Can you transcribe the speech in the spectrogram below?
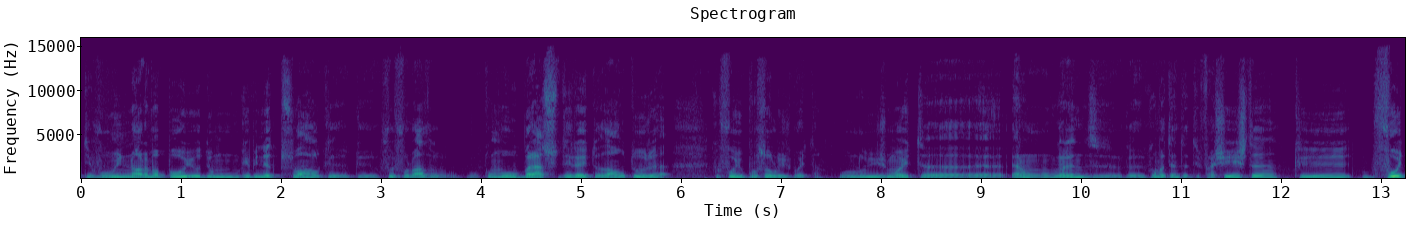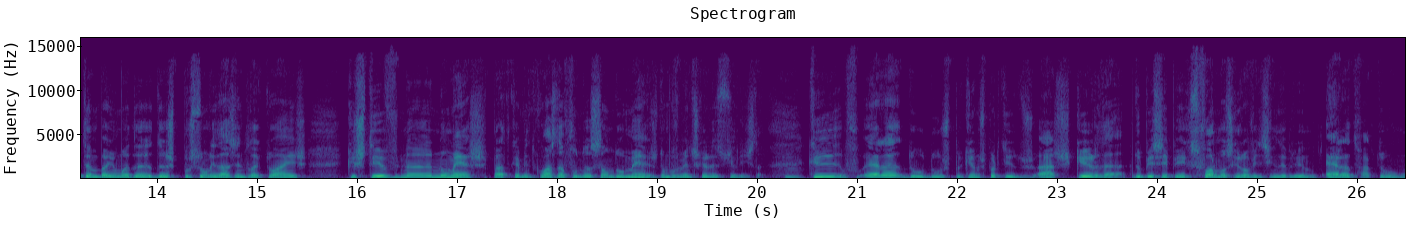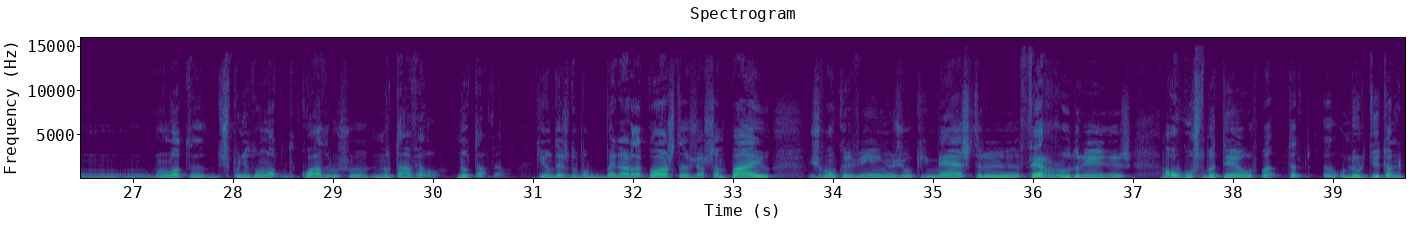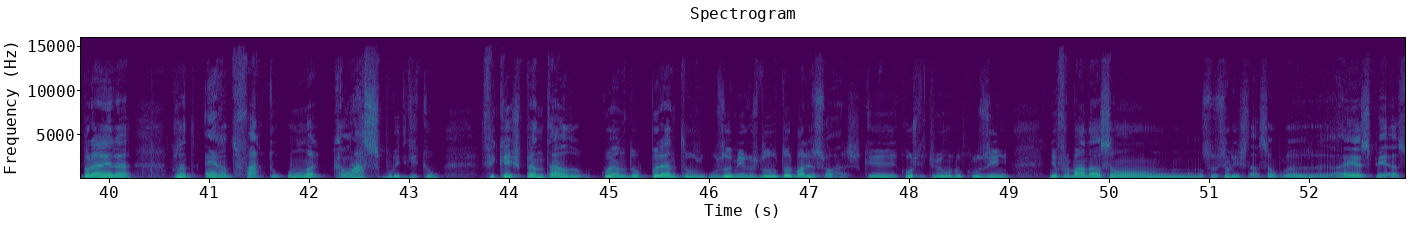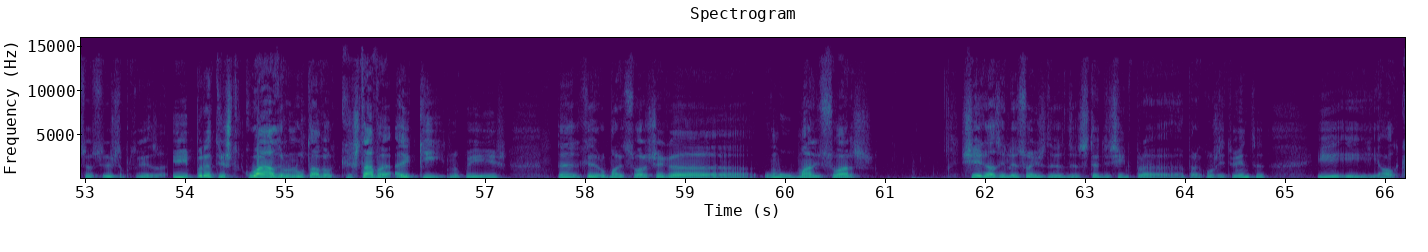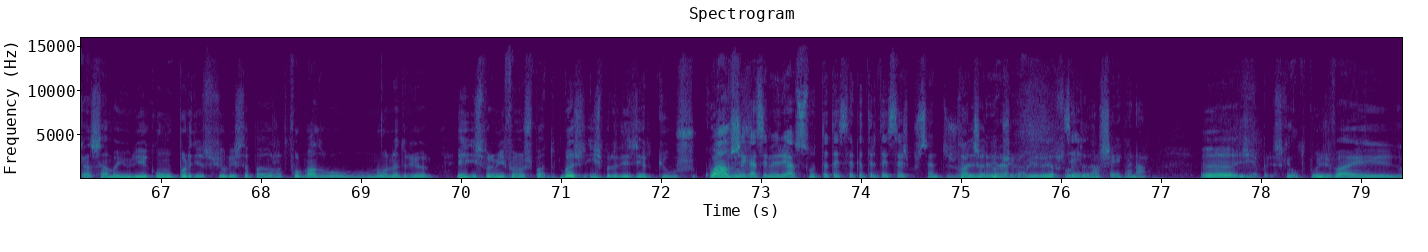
tive um enorme apoio de um gabinete pessoal que, que foi formado como o braço direito da altura que foi o professor Luís Moita. O Luís Moita eh, era um grande combatente antifascista que foi também uma das personalidades intelectuais que esteve na, no MES, praticamente quase na fundação do MES, do Movimento de Esquerda Socialista, hum. que era do, dos pequenos partidos à esquerda do PCP, que se formam a seguir ao 25 de Abril, era de facto um, um lote, dispunha de um lote de quadros notável, notável que iam desde o Bernardo da Costa, Jorge Sampaio, João Carvinho, Joaquim Mestre, Ferro Rodrigues, Augusto Mateus, portanto, o Nuno António Pereira. Portanto, era de facto uma classe política que eu fiquei espantado quando, perante os amigos do Dr. Mário Soares, que constituiu um núcleozinho, tinha formado a Ação Socialista, a Ação ASP, a Ação Socialista Portuguesa, e perante este quadro notável que estava aqui no país, eh, o Mário Soares chega. O Mário Soares chega às eleições de, de 75 para, para a Constituinte e, e, alcança a maioria com o Partido Socialista para, formado no ano anterior. E isso para mim foi um espanto. Mas isto para dizer que os quadros... Não chega a ser maioria absoluta, tem cerca de 36% dos votos. Não chega a maioria absoluta. Sim, não chega, não. Uh, e é por isso que ele depois vai,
